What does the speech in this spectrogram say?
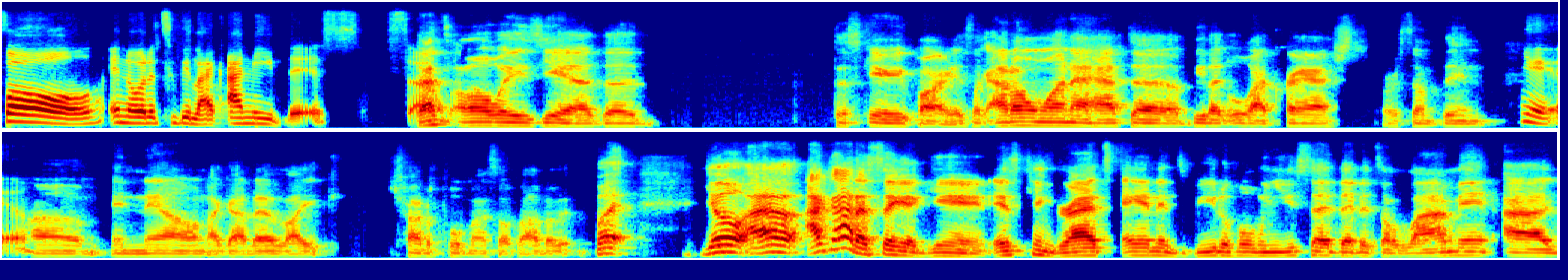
fall in order to be like, I need this. So that's always, yeah, the the scary part. It's like I don't want to have to be like, oh, I crashed or something. Yeah. Um, and now I gotta like try to pull myself out of it. But yo, I I gotta say again, it's congrats and it's beautiful. When you said that it's alignment, I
